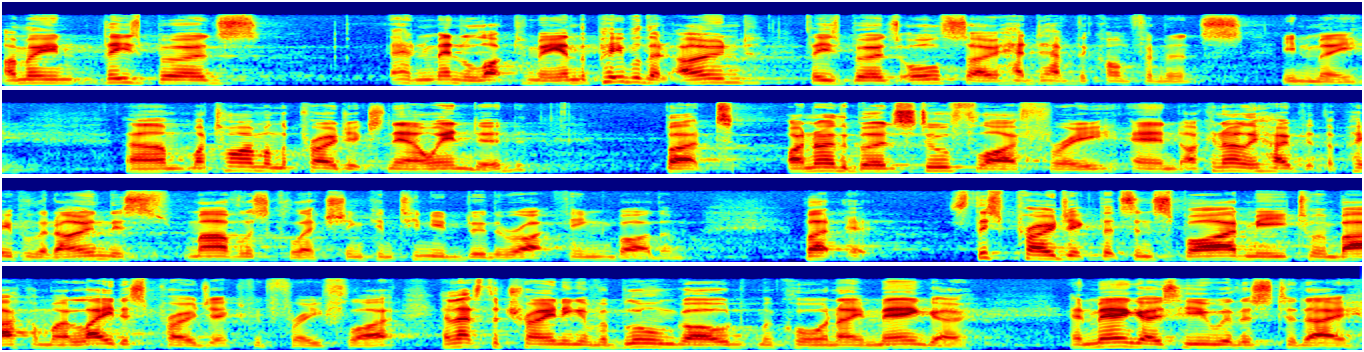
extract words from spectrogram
I mean, these birds had meant a lot to me. And the people that owned these birds also had to have the confidence in me. Um, my time on the project's now ended, but I know the birds still fly free, and I can only hope that the people that own this marvellous collection continue to do the right thing by them. but uh, it's this project that's inspired me to embark on my latest project with Free Flight, and that's the training of a blue and gold macaw named Mango. And Mango's here with us today.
